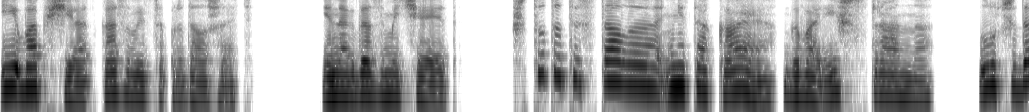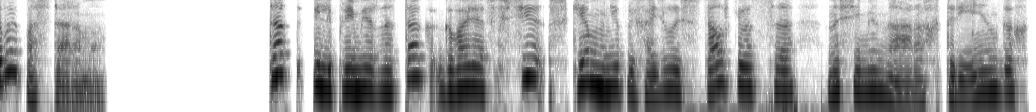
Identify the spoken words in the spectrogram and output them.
и вообще отказывается продолжать. Иногда замечает, что-то ты стала не такая, говоришь странно. Лучше давай по-старому. Так или примерно так говорят все, с кем мне приходилось сталкиваться на семинарах, тренингах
